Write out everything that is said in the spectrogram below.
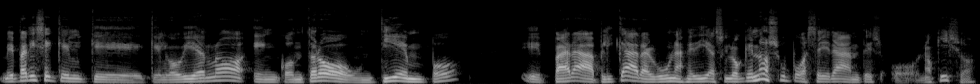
Me parece que el, que, que el gobierno encontró un tiempo eh, para aplicar algunas medidas, lo que no supo hacer antes o no quiso,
